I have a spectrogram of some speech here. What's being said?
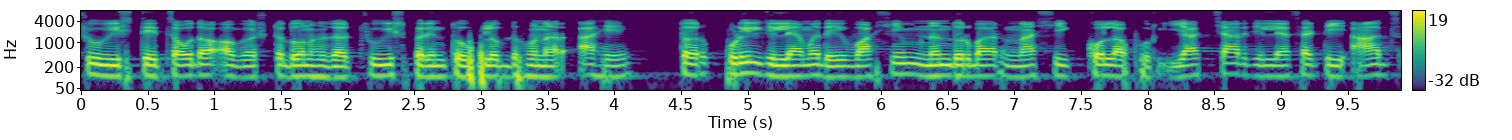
चोवीस ते चौदा ऑगस्ट दोन हजार चोवीसपर्यंत उपलब्ध होणार आहे. तर पुढील जिल्ह्यामध्ये वाशिम नंदुरबार नाशिक कोल्हापूर या चार जिल्ह्यासाठी आज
